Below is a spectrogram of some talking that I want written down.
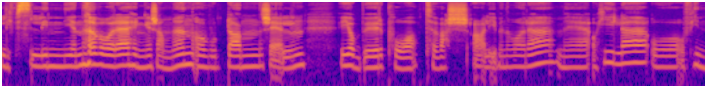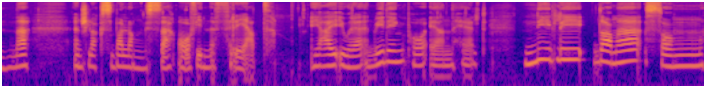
livslinjene våre henger sammen, og hvordan sjelen jobber på tvers av livene våre med å hile og å finne en slags balanse og å finne fred. Jeg gjorde en reading på en helt nydelig dame som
